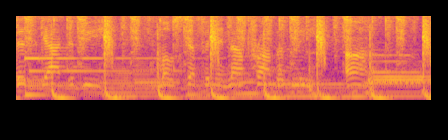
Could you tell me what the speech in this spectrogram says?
There's got to be most definite, not probably. Uh.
